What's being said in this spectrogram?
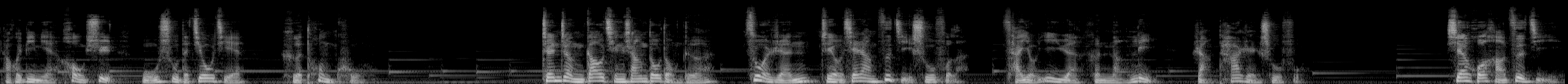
他会避免后续无数的纠结和痛苦。真正高情商都懂得，做人只有先让自己舒服了，才有意愿和能力让他人舒服。先活好自己，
